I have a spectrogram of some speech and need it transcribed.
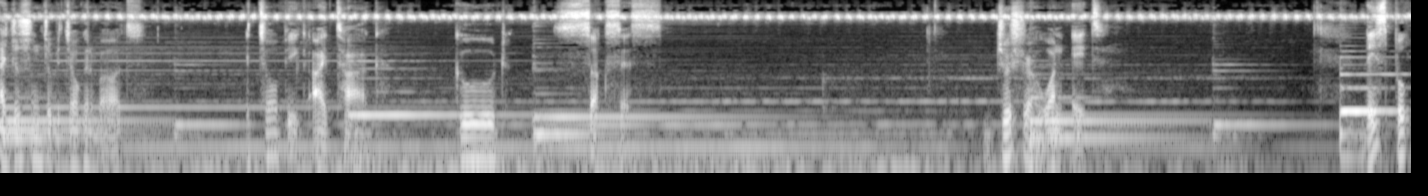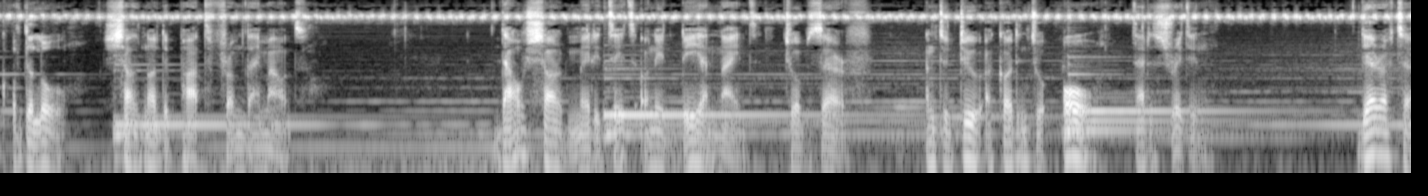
I just want to be talking about a topic I tag good success. Joshua 1 8. This book of the law shall not depart from thy mouth. Thou shalt meditate on it day and night to observe and to do according to all that is written. Thereafter,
